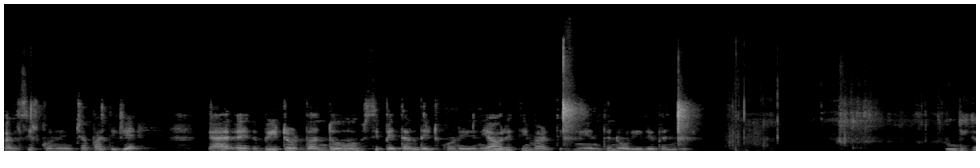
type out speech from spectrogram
ಕಲಸಿಟ್ಕೊಂಡಿದ್ದೀನಿ ಚಪಾತಿಗೆ. ಇದು ಬೀಟ್ರೋಟ್ ಬಂದು ಸಿಪ್ಪೆ ತೆಗೆದು ಇಟ್ಕೊಂಡಿದ್ದೀನಿ. ಯಾವ ರೀತಿ ಮಾಡ್ತೀನಿ ಅಂತ ನೋಡಿರಿ ಬನ್ನಿ. ಈಗ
